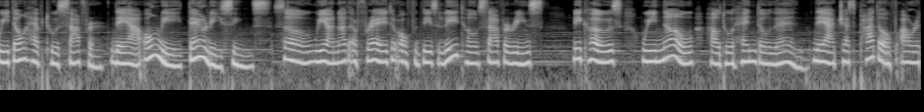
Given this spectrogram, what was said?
we don't have to suffer. They are only daily things. So we are not afraid of these little sufferings because we know how to handle them. They are just part of our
